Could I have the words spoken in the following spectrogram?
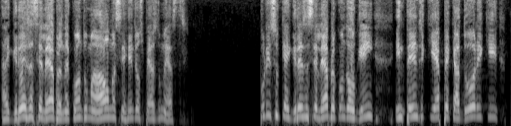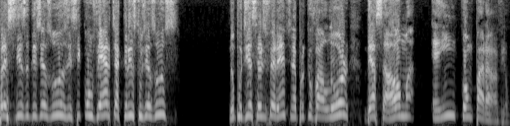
a igreja celebra né, quando uma alma se rende aos pés do Mestre. Por isso que a igreja celebra quando alguém entende que é pecador e que precisa de Jesus e se converte a Cristo Jesus. Não podia ser diferente, né? Porque o valor dessa alma é incomparável.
